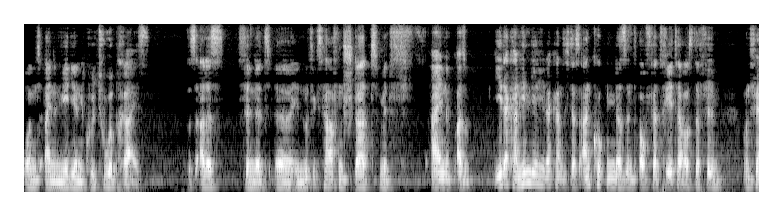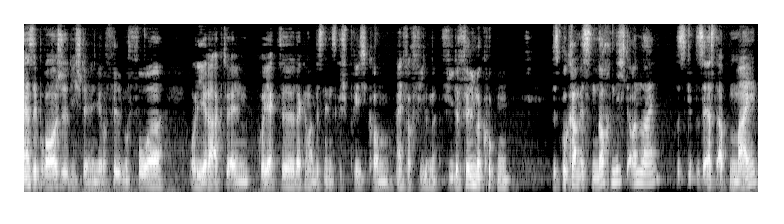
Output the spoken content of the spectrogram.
und einen Medienkulturpreis. Das alles findet äh, in Ludwigshafen statt mit einem, also jeder kann hingehen, jeder kann sich das angucken. Da sind auch Vertreter aus der Film- und Fernsehbranche, die stellen ihre Filme vor oder ihre aktuellen Projekte. Da kann man ein bisschen ins Gespräch kommen, einfach viele, viele Filme gucken. Das Programm ist noch nicht online. Das gibt es erst ab Mai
